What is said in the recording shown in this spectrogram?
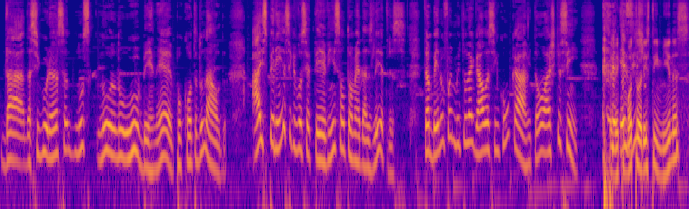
da, da segurança nos, no, no Uber, né? Por conta do Naldo. A experiência que você teve em São Tomé das Letras também não foi muito legal assim com o carro. Então eu acho que assim. Você vê que existe... motorista em Minas.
